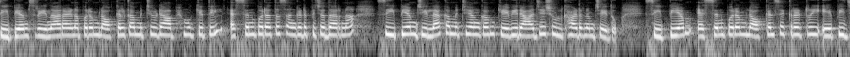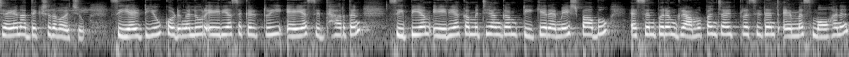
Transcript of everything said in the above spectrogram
C P M Sreenarayanapuram local കമ്മിറ്റിയുടെ ആഭിമുഖ്യത്തിൽ എസ് എൻ പുരത്ത് സംഘടിപ്പിച്ച ധർണ സി പി എം ജില്ലാ കമ്മിറ്റി അംഗം കെ വി രാജേഷ് ഉദ്ഘാടനം ചെയ്തു. C P M S N Puram local secretary A P Jayan അധ്യക്ഷത വഹിച്ചു. C I T U Kodungallur area secretary A S Siddharthan C P M area committee അംഗം T K Ramesh Babu S N Puram ഗ്രാമപഞ്ചായത്ത് president M S Mohanan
